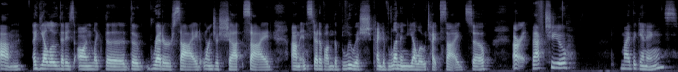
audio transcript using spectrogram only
um, a yellow that is on like the the redder side, orangish side, um, instead of on the bluish kind of lemon yellow type side. So, all right, back to my beginnings.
